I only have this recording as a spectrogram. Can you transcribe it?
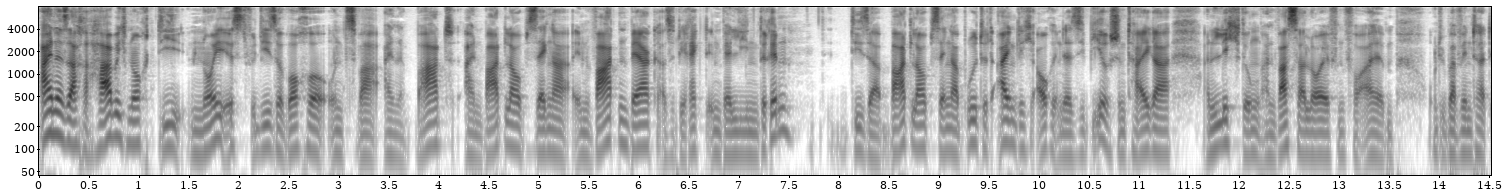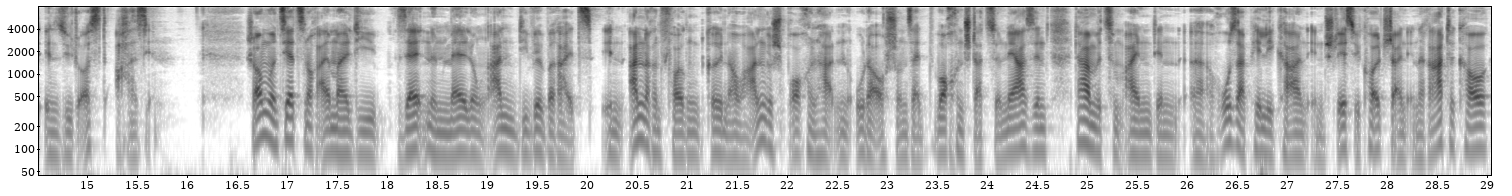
Eine Sache habe ich noch, die neu ist für diese Woche, und zwar eine Bart, ein Bartlaubsänger in Wartenberg, also direkt in Berlin drin. Dieser Bartlaubsänger brütet eigentlich auch in der sibirischen Taiga an Lichtungen, an Wasserläufen vor allem und überwintert in Südostasien. Schauen wir uns jetzt noch einmal die seltenen Meldungen an, die wir bereits in anderen Folgen genauer angesprochen hatten oder auch schon seit Wochen stationär sind. Da haben wir zum einen den äh, Rosa Pelikan in Schleswig-Holstein in Ratekau.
